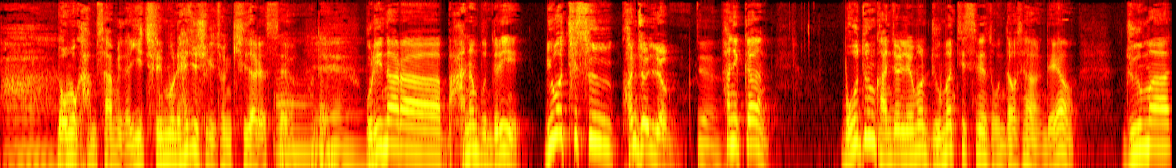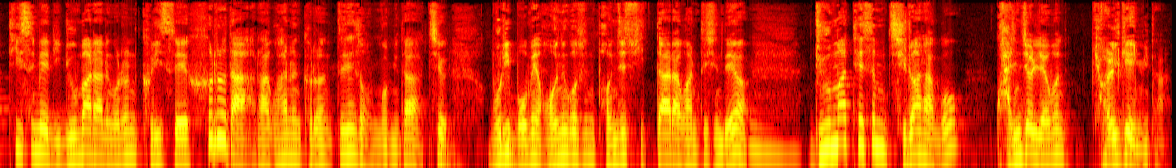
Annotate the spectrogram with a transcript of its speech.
아, 너무 감사합니다. 이 질문을 해주시길 전 기다렸어요. 어, 네. 예. 우리나라 많은 분들이 류마티스 관절염 예. 하니까 모든 관절염은 류마티스에서 온다고 생각하는데요. 류마티스의 이 류마라는 거는 그리스의 흐르다라고 하는 그런 뜻에서 온 겁니다. 즉 우리 몸에 어느 곳은 번질 수 있다라고 하는 뜻인데요. 류마티즘 질환하고 관절염은 별개입니다.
